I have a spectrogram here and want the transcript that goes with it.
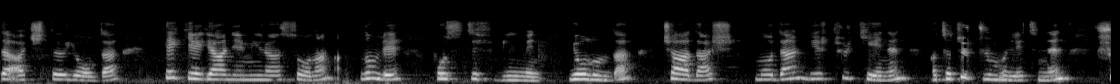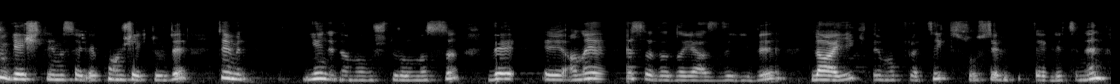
de açtığı yolda tek yegane mirası olan aklın ve pozitif bilimin yolunda çağdaş, modern bir Türkiye'nin, Atatürk Cumhuriyeti'nin şu geçtiğimiz hele konjektürde demin yeniden oluşturulması ve e, anayasada da yazdığı gibi layık, demokratik, sosyal hukuk devletinin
